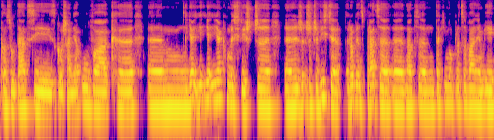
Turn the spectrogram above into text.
konsultacji, zgłaszania uwag? Jak myślisz, czy rzeczywiście robiąc pracę nad takim opracowaniem, i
